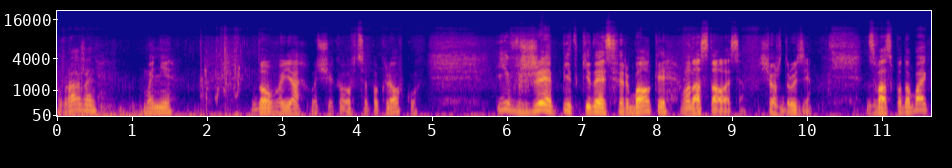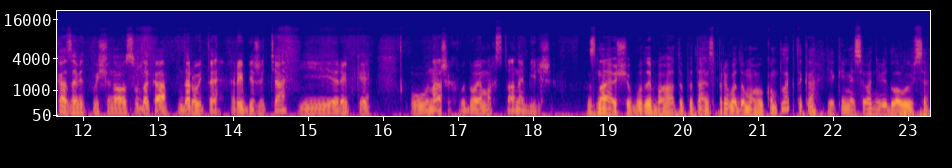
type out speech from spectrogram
вражень мені. Довго я очікував цю покльовку. І вже під кінець рибалки вона сталася. Що ж, друзі, з вас вподобайка за відпущеного судака. Даруйте рибі життя і рибки у наших водоймах стане більше. Знаю, що буде багато питань з приводу мого комплектика, яким я сьогодні відловився,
